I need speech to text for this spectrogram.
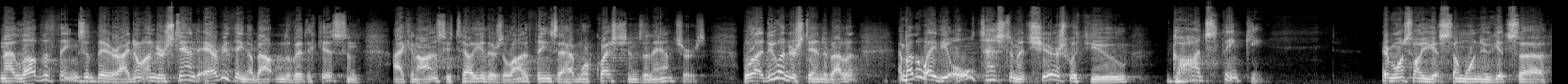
And I love the things of there. I don't understand everything about Leviticus, and I can honestly tell you there's a lot of things that have more questions than answers. But what I do understand about it, and by the way, the Old Testament shares with you God's thinking. Every once in a while you get someone who gets, uh,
